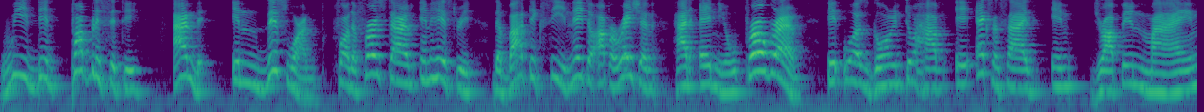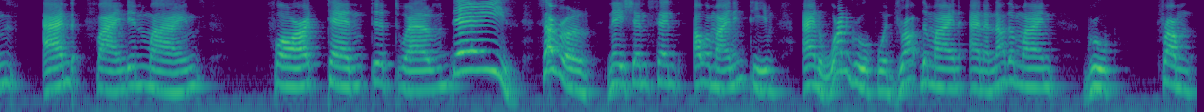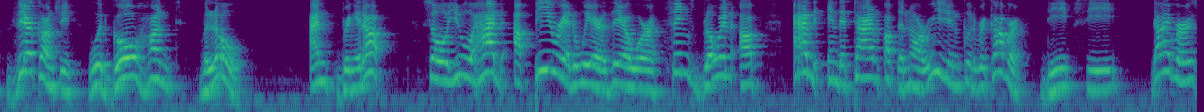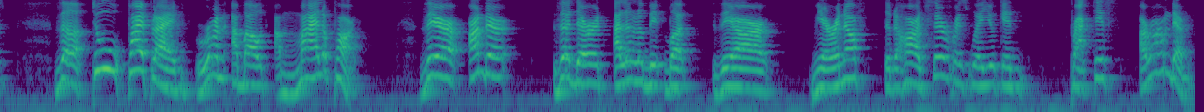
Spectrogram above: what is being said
We did publicity, and in this one, for the first time in history, the Baltic Sea NATO operation had a new program it was going to have a exercise in dropping mines and finding mines for 10 to 12 days. Several nations sent our mining team and one group would drop the mine and another mine group from their country would go hunt below and bring it up. So you had a period where there were things blowing up and in the time of the Norwegian could recover deep sea divers. The two pipeline run about a mile apart. They're under the dirt a little bit, but they are near enough to the hard surface where you can practice around them.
